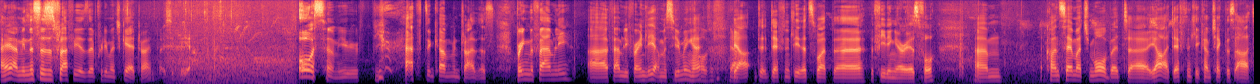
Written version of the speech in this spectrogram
Hey, I mean, this is as fluffy as they pretty much get, right? Basically, yeah. Awesome! You you have to come and try this. Bring the family. Uh, family friendly, I'm assuming, hey? Oh, yeah, yeah. d- definitely. That's what the, the feeding area is for. Um, I can't say much more, but uh, yeah, definitely come check this out.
